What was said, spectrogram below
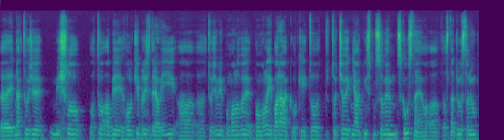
Eh, jednak to, že mi šlo o to, aby holky byly zdraví a eh, to, že mi pomalej barák, ok, to, to člověk nějakým způsobem zkousne. Jo? A zase na druhou stranu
